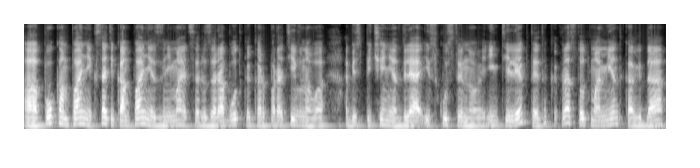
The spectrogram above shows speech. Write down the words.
А по компании, кстати, компания занимается разработкой корпоративного обеспечения для искусственного интеллекта. Это как раз тот момент, когда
